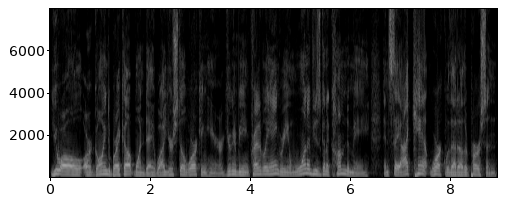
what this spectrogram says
you all are going to break up one day while you're still working here. You're going to be incredibly angry, and one of you is going to come to me and say, I can't work with that other person.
